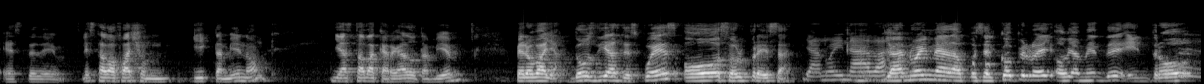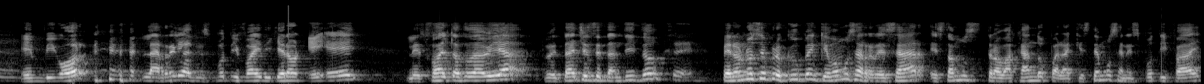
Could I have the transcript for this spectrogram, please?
este de, estaba Fashion Geek también, ¿no? Ya estaba cargado también, pero vaya, dos días después, oh, sorpresa, Ya no hay nada. ya no hay nada, pues el copyright obviamente entró en vigor, las reglas de Spotify dijeron, hey, hey, les falta todavía, retáchense tantito, Sí. pero no se preocupen que vamos a regresar, estamos trabajando para que estemos en Spotify.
